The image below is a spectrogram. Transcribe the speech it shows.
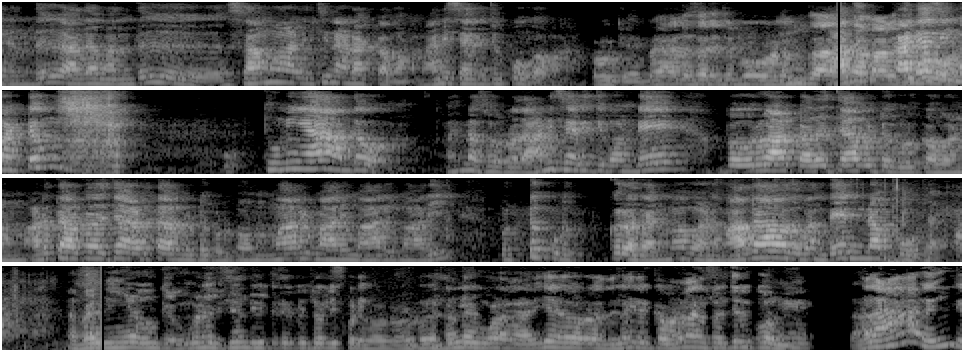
இருந்து அதை வந்து சமாளிச்சு நடக்க வேணும் அனுசரிச்சு போக வேணும். ஓகே இப்ப அனுசரிச்சு போகணும் கடைசி போகணும். மட்டும் துணியா அந்த என்ன சொல்றது அனுசரித்து கொண்டே இப்போ ஒரு ஆள் கதைச்சா விட்டு கொடுக்க வேணும். அடுத்த ஆள் கதைச்சா அடுத்த ஆள் விட்டு கொடுக்கணும் மாறி மாறி மாறி மாறி விட்டு கொடுக்குற தன்மை வேணும். அதாவது வந்து என்ன போல? அப்ப நீங்க ஓகே உங்களோட விஷயம் திருப்பி திருப்பி சொல்லி கொடுங்க. ஒரு நிறைய இதுல இருக்க வேணும். நாங்க சொல்லிருக்கோம் அதான் எங்க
